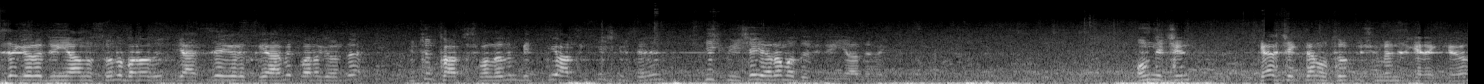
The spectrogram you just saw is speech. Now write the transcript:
size göre dünyanın sonu, bana yani size göre kıyamet, bana göre de bütün tartışmaların bittiği artık hiç kimsenin hiçbir işe yaramadığı bir dünya demektir. Onun için gerçekten oturup düşünmeniz gerekiyor.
